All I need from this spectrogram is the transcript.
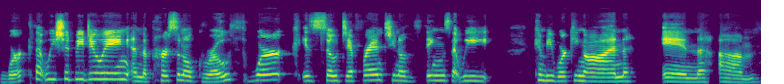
work that we should be doing and the personal growth work is so different. You know, the things that we can be working on in um,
